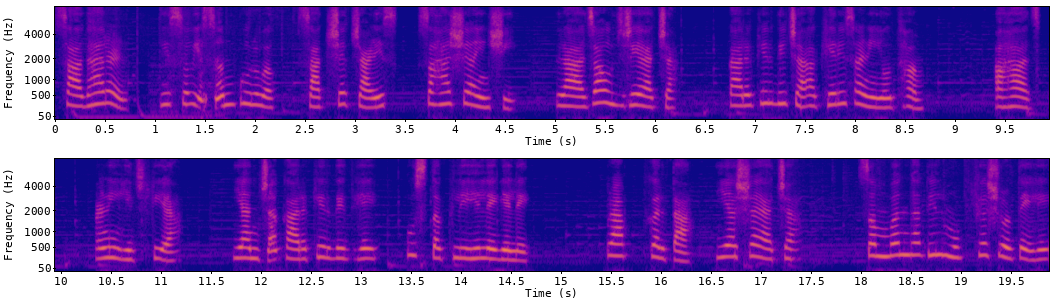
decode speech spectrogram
साधारण इसवी सन पूर्व सातशे चाळीस सहाशे ऐंशी राजा उज्जयाच्या कारकिर्दीच्या अखेरीस आणि योथाम आहाज आणि हिजकिया यांच्या कारकिर्दीत हे पुस्तक लिहिले गेले. प्राप्तकर्ता यशयाच्या संबंधातील मुख्य श्रोते हे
